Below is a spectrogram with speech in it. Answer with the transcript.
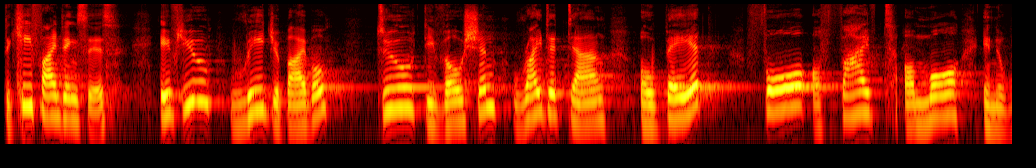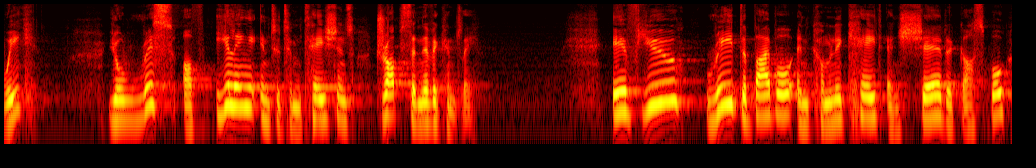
The key findings is if you read your Bible, do devotion, write it down, obey it four or five or more in a week, your risk of yielding into temptations drops significantly. If you read the Bible and communicate and share the gospel,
